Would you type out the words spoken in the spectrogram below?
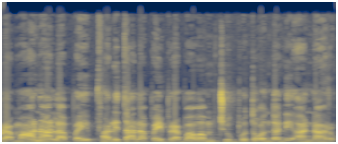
ప్రమాణాలపై ఫలితాలపై ప్రభావం చూపుతోందని అన్నారు.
